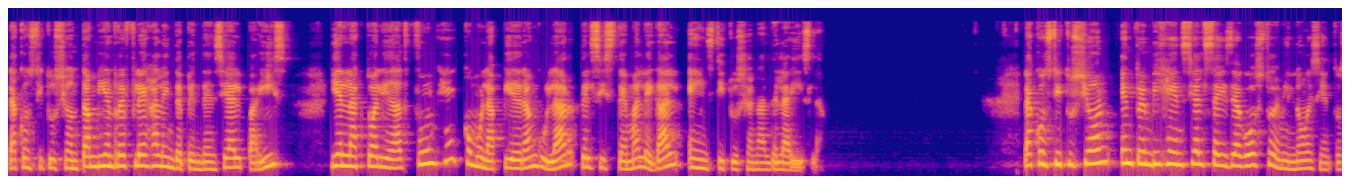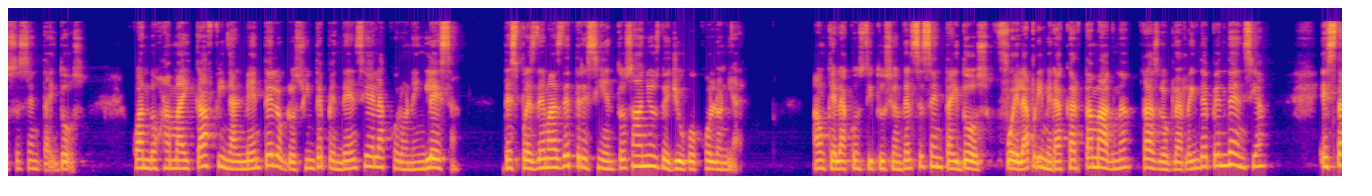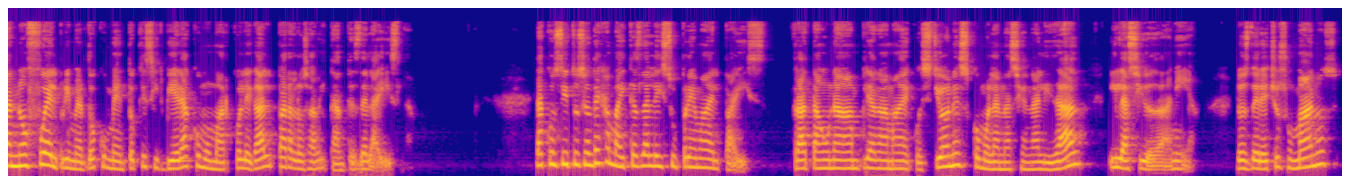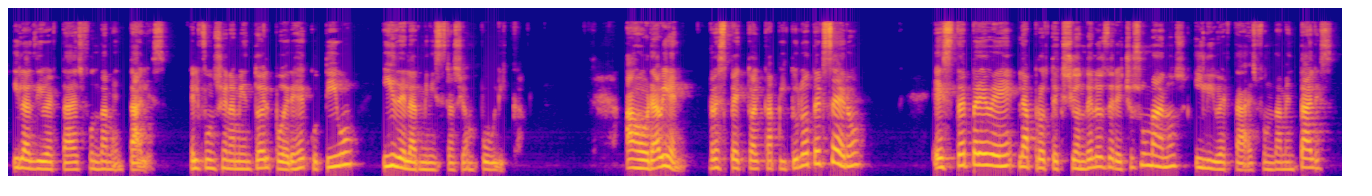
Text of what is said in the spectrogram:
La Constitución también refleja la independencia del país y en la actualidad funge como la piedra angular del sistema legal e institucional de la isla. La Constitución entró en vigencia el 6 de agosto de 1962, cuando Jamaica finalmente logró su independencia de la corona inglesa, después de más de 300 años de yugo colonial. Aunque la Constitución del 62 fue la primera Carta Magna tras lograr la independencia, esta no fue el primer documento que sirviera como marco legal para los habitantes de la isla. La Constitución de Jamaica es la ley suprema del país. Trata una amplia gama de cuestiones como la nacionalidad y la ciudadanía, los derechos humanos y las libertades fundamentales, el funcionamiento del Poder Ejecutivo y de la Administración Pública. Ahora bien, respecto al capítulo tercero, este prevé la protección de los derechos humanos y libertades fundamentales.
